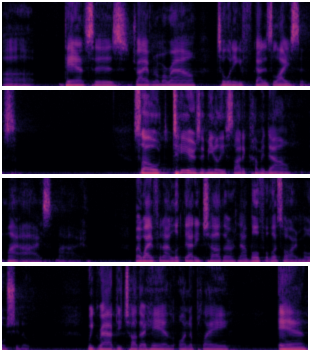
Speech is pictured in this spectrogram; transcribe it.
uh, dances, driving him around to when he got his license. So tears immediately started coming down my eyes, my eye. My wife and I looked at each other. Now both of us are emotional. We grabbed each other hand on the plane and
